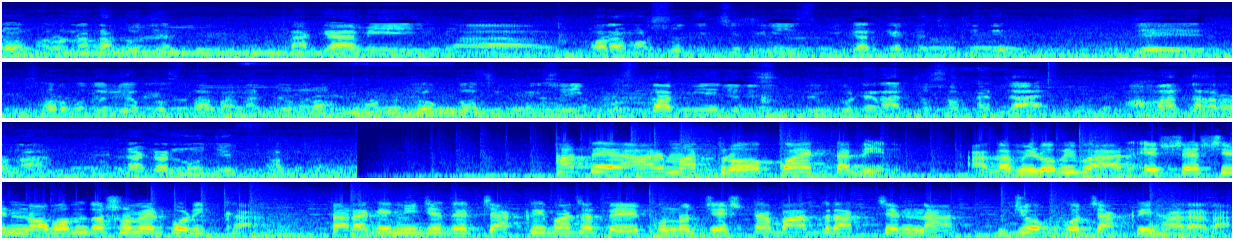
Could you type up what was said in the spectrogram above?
যন্ত্রণাটা বোঝেন। তাকে আমি পরামর্শ দিচ্ছি, তিনি স্পিকারকে একটা চিঠি দিন যে সর্বদলীয় প্রস্তাব আনার জন্য যোগ্য সেই প্রস্তাব নিয়ে যদি সুপ্রিম কোর্টে রাজ্য সরকার যায়, আমার ধারণা এটা একটা নজির হাতে আর মাত্র কয়েকটা দিন। আগামী রবিবার এসএসসির নবম দশমের পরীক্ষা। তার আগে নিজেদের চাকরি বাঁচাতে কোনো চেষ্টা বাদ রাখছেন না যোগ্য চাকরিহারারা।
